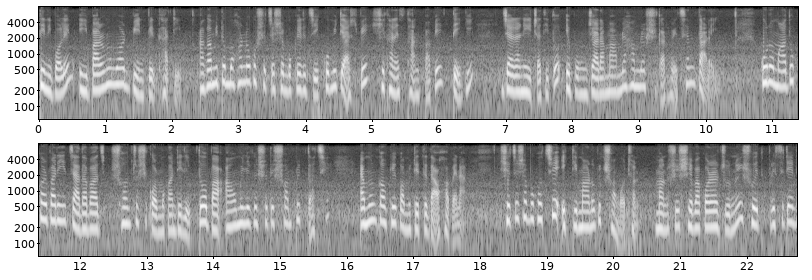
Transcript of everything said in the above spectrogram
তিনি বলেন, এই বারো নং ওয়ার্ড বিএনপির ঘাঁটি। আগামীতে মহানগর স্বেচ্ছাসেবকের যে কমিটি আসবে, সেখানে স্থান পাবে ত্যাগী যারা নির্যাতিত এবং যারা মামলা হামলার শিকার হয়েছেন তারাই। কোনো মাদক কারবারি চাঁদাবাজ, সন্ত্রাসী কর্মকাণ্ডে লিপ্ত বা আওয়ামী লীগের সাথে সম্পৃক্ত আছে, এমন কাউকে কমিটিতে দেওয়া হবে না। স্বেচ্ছাসেবক হচ্ছে একটি মানবিক সংগঠন। মানুষের সেবা করার জন্যই শহীদ প্রেসিডেন্ট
